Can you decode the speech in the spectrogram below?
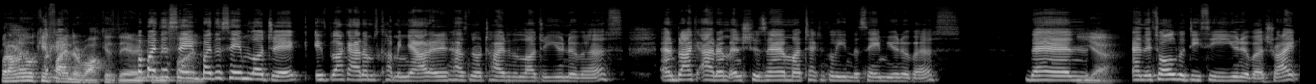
But I'm like, okay, Okay. fine, the Rock is there. But by the same fine. by the same logic, if Black Adam's coming out and it has no tie to the larger universe, and Black Adam and Shazam are technically in the same universe, then yeah. and it's all the DC universe, right?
